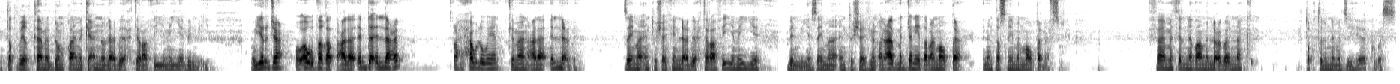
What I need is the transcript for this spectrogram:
والتطبيق كامل بدون قائمة كأنه لعبة احترافية مية بالمية. ويرجع أو ضغط على إبدأ اللعب راح يحوله وين؟ كمان على اللعبة. زي ما أنتم شايفين لعبة احترافية مية بالمية زي ما أنتم شايفين. ألعاب مجانية طبعا موقع من تصميم الموقع نفسه. فمثل نظام اللعبة إنك تقتل النمل زي هيك وبس.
